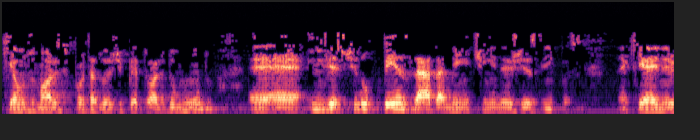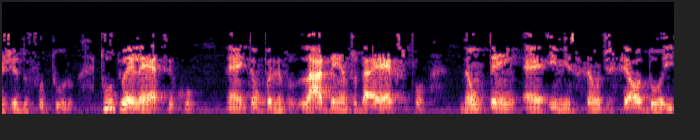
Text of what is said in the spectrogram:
que é um dos maiores exportadores de petróleo do mundo, é, investindo pesadamente em energias limpas, né, que é a energia do futuro. Tudo elétrico, né, então, por exemplo, lá dentro da Expo não tem é, emissão de CO2.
